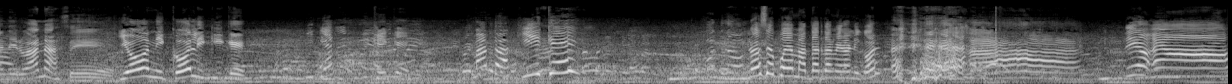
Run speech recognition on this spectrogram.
A Nirvana. Sí. Yo, Nicole y Quique. ¿Y quién? Quique. Mato a Kike. ¿No se puede matar también a Nicole? Digo, eh,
